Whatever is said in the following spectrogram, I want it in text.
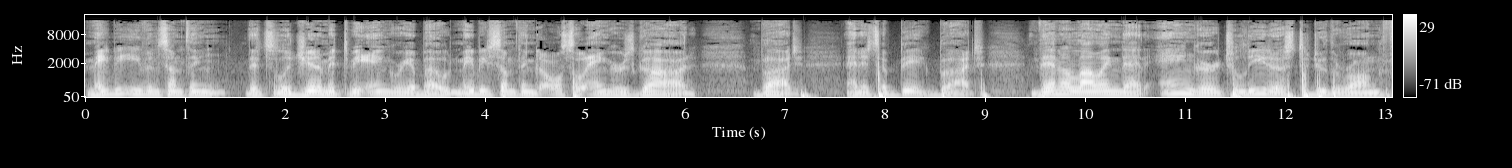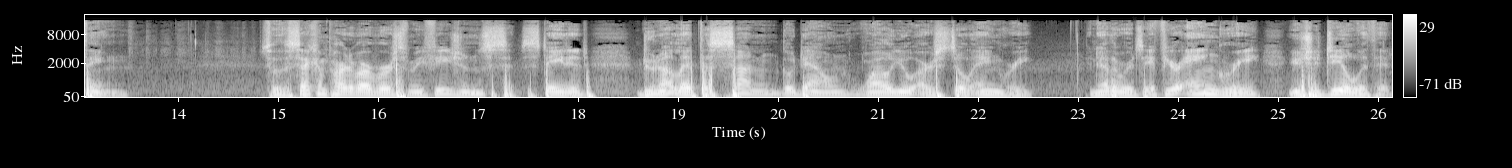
maybe even something that's legitimate to be angry about, maybe something that also angers God, but, and it's a big but, then allowing that anger to lead us to do the wrong thing. So the second part of our verse from Ephesians stated, Do not let the sun go down while you are still angry. In other words, if you're angry, you should deal with it.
